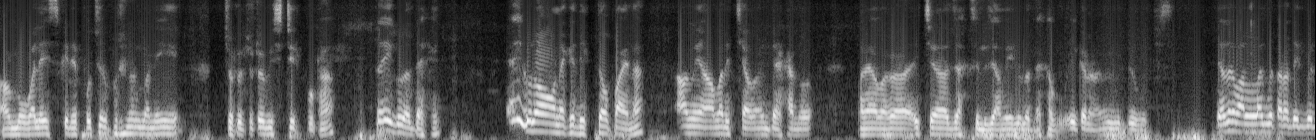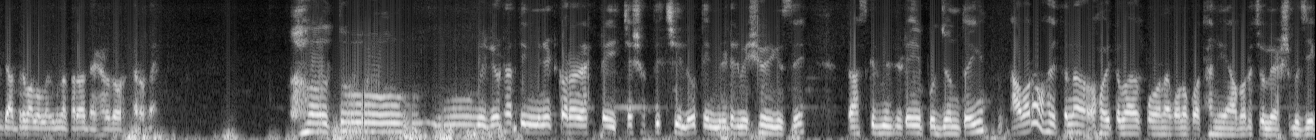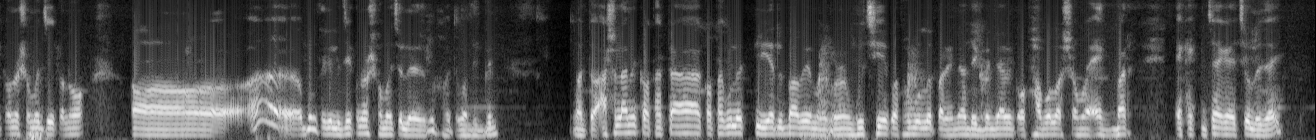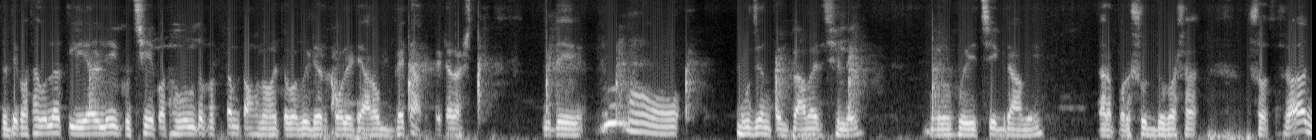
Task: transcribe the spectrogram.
আমার মোবাইলের স্ক্রিনে প্রচুর পরিমাণ মানে ছোট ছোট বৃষ্টির ফোঁটা তো এইগুলো দেখে। এইগুলো অনেকে দেখতেও পায় না। আমি, আমার ইচ্ছা আমি দেখানো মানে আমার ইচ্ছা যাচ্ছিল যে আমি এগুলো দেখাবো। এই কারণে আমি ভিডিও করতেছি। যাদের ভালো লাগবে তারা দেখবে যাদের ভালো লাগবে না তারা দেখার দরকার নাই। তো ভিডিওটা তিন মিনিট করার একটা ইচ্ছা শক্তি ছিল, তিন মিনিটের বেশি হয়ে গেছে। তো আজকের ভিডিওটা এই পর্যন্তই। আবারও হয়তো না হয়তো বা কোনো না কোনো কথা নিয়ে আবারও চলে আসব। যে কোনো সময়, যে কোনো বলতে গেলে যে কোনো সময় চলে আসব হয়তো বা দেখবেন। তো আসলে আমি কথাটা, কথাগুলো ক্লিয়ার ভাবে মনে গুছিয়ে কথা বলতে পারি না। দেখবেন যে আমি কথা বলার সময় একবার এক এক জায়গায় চলে যাই। যদি কথাগুলো ক্লিয়ারলি গুছিয়ে কথা বলতে পারতাম, তাহলে হয়তো বা ভিডিওর কোয়ালিটি আরও বেটার বেটার আসতো। যদি বুঝেন তো গ্রামের ছেলে, বড় হয়েছি গ্রামে, তারপরে শুদ্ধ ভাষা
